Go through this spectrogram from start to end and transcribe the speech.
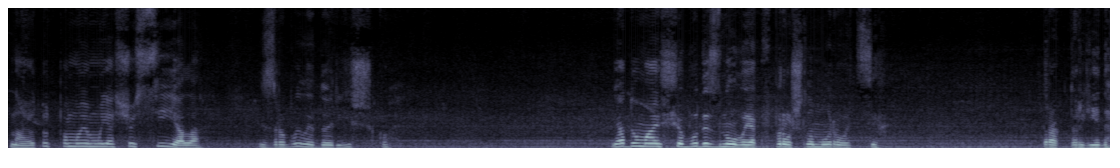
Знаю, тут, по-моєму, я щось сіяла і зробили доріжку. Я думаю, що буде знову, як в прошлому році. Трактор їде.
